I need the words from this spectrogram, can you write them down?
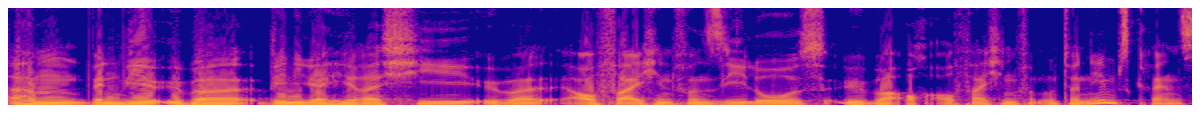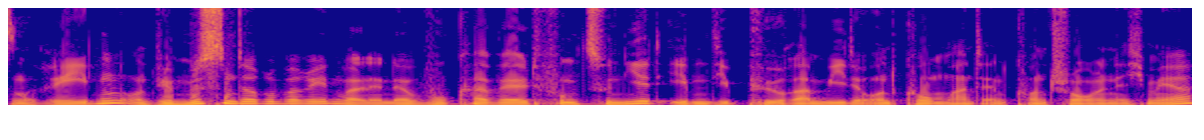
Ähm, wenn wir über weniger Hierarchie, über Aufweichen von Silos, über auch Aufweichen von Unternehmensgrenzen reden, und wir müssen darüber reden, weil in der VUCA-Welt funktioniert eben die Pyramide und Command and Control nicht mehr,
